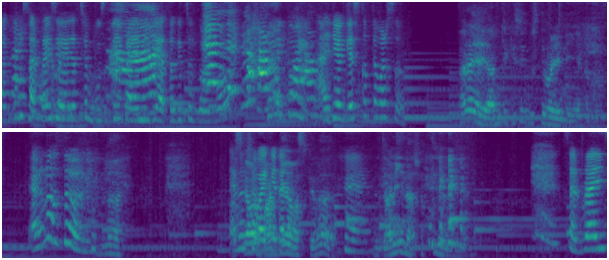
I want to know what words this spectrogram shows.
একদম সারপ্রাইজ হয়ে গেছে বুঝতেই পারিনি যে এত কিছু করব। আইডিয়া গেস করতে পারছ? আরে আমি তো কিছুই বুঝতে পারিনি এখনও। এখনও বুঝতে পারিনি? না। এখন সবাইকে আজকে না? হ্যাঁ। জানি না সত্যি জানি না। সারপ্রাইজ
